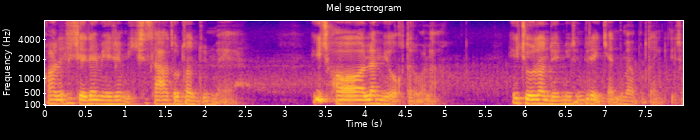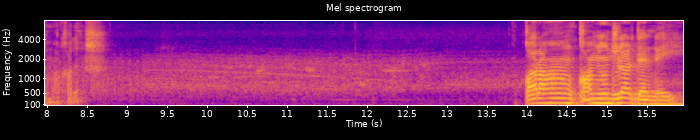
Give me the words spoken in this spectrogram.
Kardeş hiç edemeyeceğim iki saat oradan dönmeye. Hiç halim yoktur valla. Hiç oradan dönmeyeceğim. Direkt kendime buradan gideceğim arkadaş. Karahan Kamyoncular Derneği.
